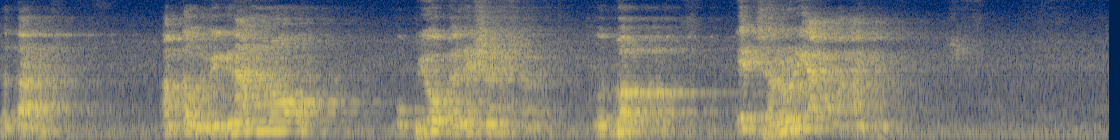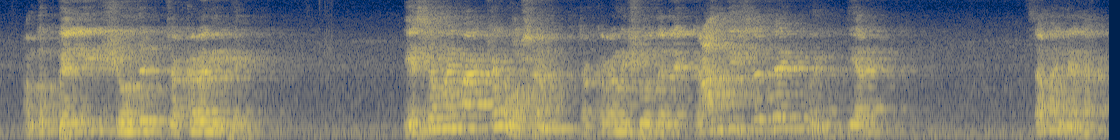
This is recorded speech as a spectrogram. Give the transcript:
થતા રહે છે. આમ તો વિજ્ઞાનનો ઉપયોગ અને ઉદ્ભવ એ જરૂરિયાતમાંથી થયો આમ તો પહેલી શોધ ચક્રની થઈ એ સમયમાં કેવું હશે આમ ચક્રની શોધ એટલે ક્રાંતિ સર્જાઈ હોય ને ત્યારે સામાન્ય લાગે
